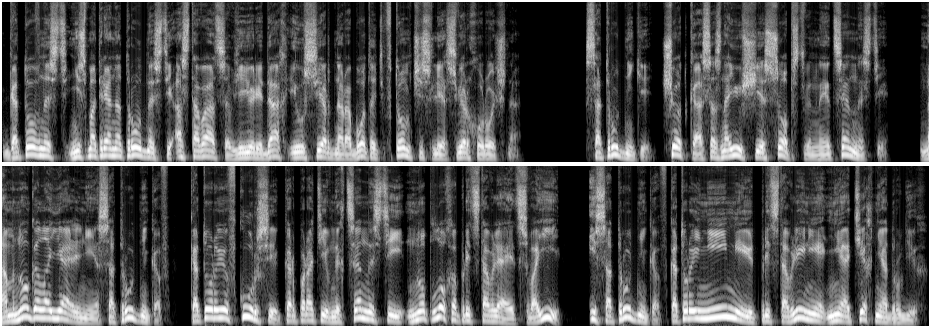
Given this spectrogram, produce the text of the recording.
Готовность, несмотря на трудности, оставаться в ее рядах и усердно работать, в том числе сверхурочно. Сотрудники, четко осознающие собственные ценности, намного лояльнее сотрудников, которые в курсе корпоративных ценностей, но плохо представляют свои, и сотрудников, которые не имеют представления ни о тех, ни о других.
